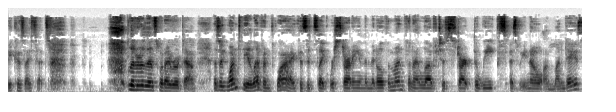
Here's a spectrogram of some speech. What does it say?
Because I said so. Literally, that's what I wrote down. I was like, 1 to the 11th. Why? Because it's like we're starting in the middle of the month, and I love to start the weeks, as we know, on Mondays.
